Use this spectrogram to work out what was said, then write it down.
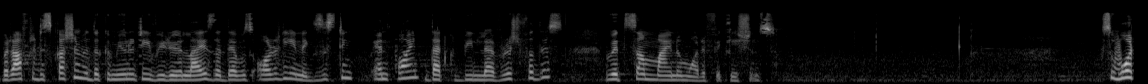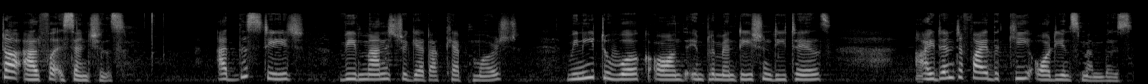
But after discussion with the community, we realized that there was already an existing endpoint that could be leveraged for this with some minor modifications. So what are alpha essentials? At this stage, we've managed to get our KEP merged. We need to work on the implementation details, identify the key audience members.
